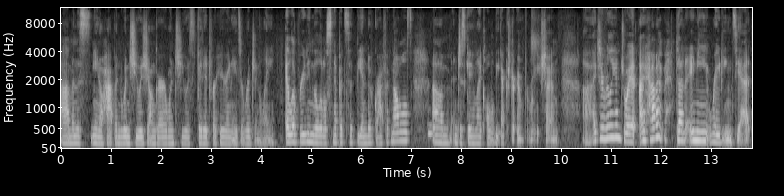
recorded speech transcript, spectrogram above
Um, and this, you know, happened when she was younger, when she was fitted for hearing aids originally. I love reading the little snippets at the end of graphic novels um, and just getting like all of the extra information. Uh, I did really enjoy it. I haven't done any ratings yet.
